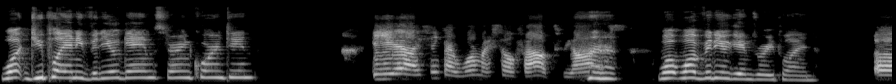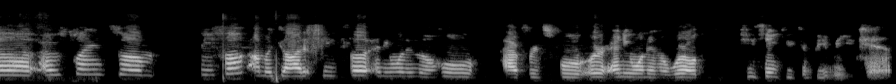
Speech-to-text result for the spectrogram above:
What do you play any video games during quarantine? Yeah, I think I wore myself out to be honest. what what video games were you playing? Uh, I was playing some FIFA. I'm a god at FIFA. Anyone in the whole Haverford school or anyone in the world, if you think you can beat me, you can't.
